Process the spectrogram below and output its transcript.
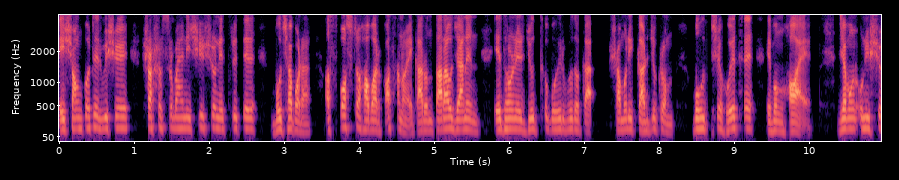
এই সংকটের বিষয়ে সশস্ত্র বাহিনীর শীর্ষ নেতৃত্বের বোঝাপড়া অস্পষ্ট হবার কথা নয়, কারণ তারাও জানেন এ ধরনের যুদ্ধ বহির্ভূত সামরিক কার্যক্রম বহু দেশে হয়েছে এবং হয়। যেমন উনিশশো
